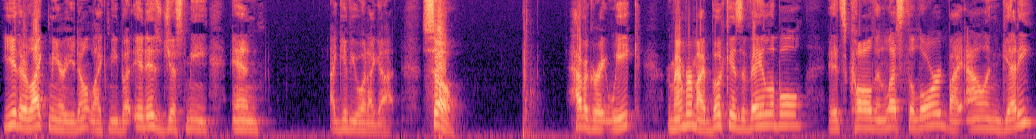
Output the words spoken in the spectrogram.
you either like me or you don't like me but it is just me and i give you what i got. So have a great week remember my book is available it's called unless the lord by alan getty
